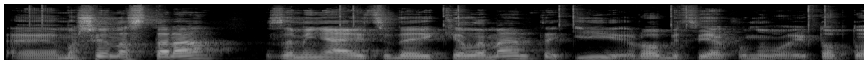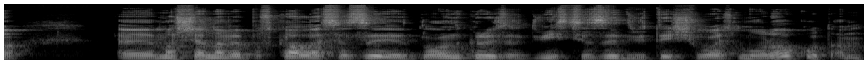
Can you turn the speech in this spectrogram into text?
Е, машина стара, заміняються деякі елементи і робиться як у нової. Тобто е, машина випускалася з Land Cruiser 200 з 2008 року там,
